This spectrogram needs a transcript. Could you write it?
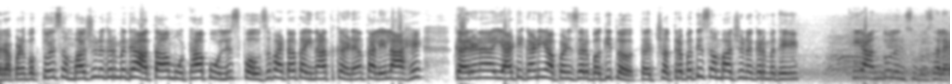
तर आपण बघतोय संभाजीनगरमध्ये आता मोठा पोलीस फौजफाटा तैनात करण्यात आलेला आहे. कारण या ठिकाणी आपण जर बघितलं तर छत्रपती संभाजीनगरमध्ये हे आंदोलन सुरू झालंय.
